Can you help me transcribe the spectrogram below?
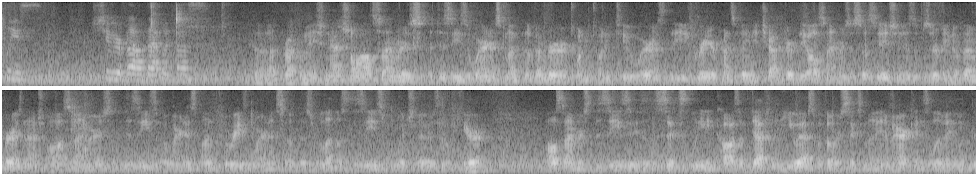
please share about that with us? Uh, Proclamation National Alzheimer's Disease Awareness Month, November 2022. Whereas the Greater Pennsylvania chapter of the Alzheimer's Association is observing November as National Alzheimer's Disease Awareness Month to raise awareness of this relentless disease for which there is no cure. Alzheimer's disease is the sixth leading cause of death in the U.S., with over 6 million Americans living with the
